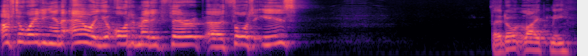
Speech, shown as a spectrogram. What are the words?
After waiting an hour, your automatic uh, thought is, they don't like me.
